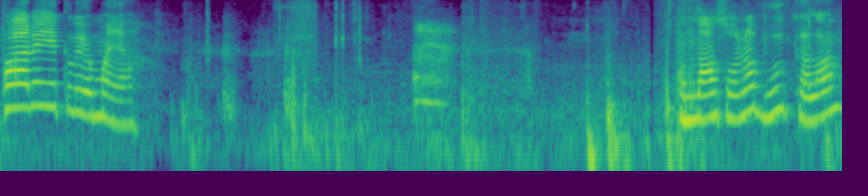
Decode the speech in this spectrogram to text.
Fare yakılıyor Maya. Ondan sonra bu kalan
